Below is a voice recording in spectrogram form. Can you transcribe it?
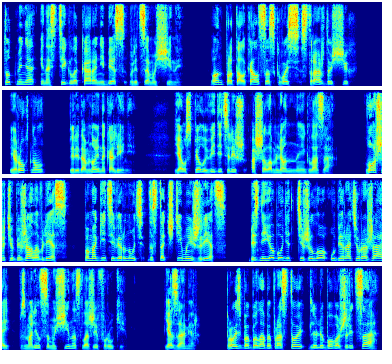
Тут меня и настигла кара небес в лице мужчины. Он протолкался сквозь страждущих и рухнул передо мной на колени. Я успел увидеть лишь ошеломленные глаза. «Лошадь убежала в лес! Помогите вернуть, досточтимый жрец! Без нее будет тяжело убирать урожай!» взмолился мужчина, сложив руки. Я замер. Просьба была бы простой для любого жреца,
